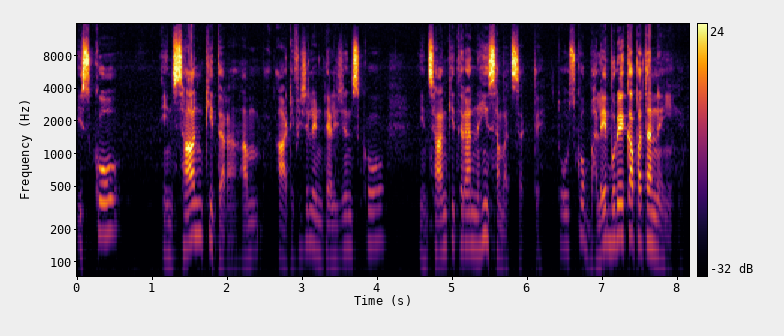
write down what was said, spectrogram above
इसको इंसान की तरह, हम आर्टिफिशियल इंटेलिजेंस को इंसान की तरह नहीं समझ सकते तो उसको भले बुरे का पता नहीं है।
